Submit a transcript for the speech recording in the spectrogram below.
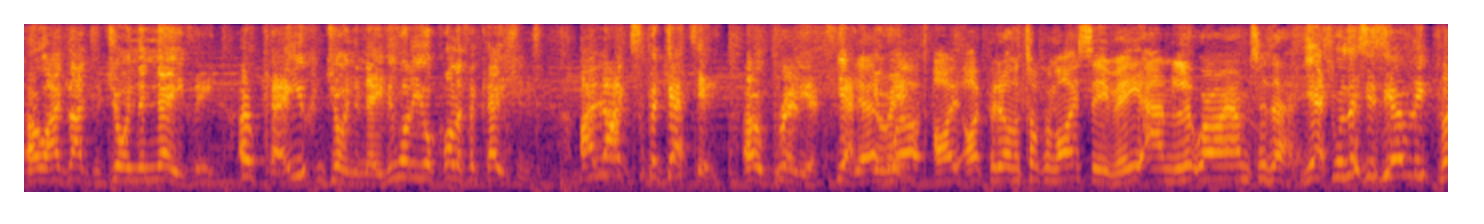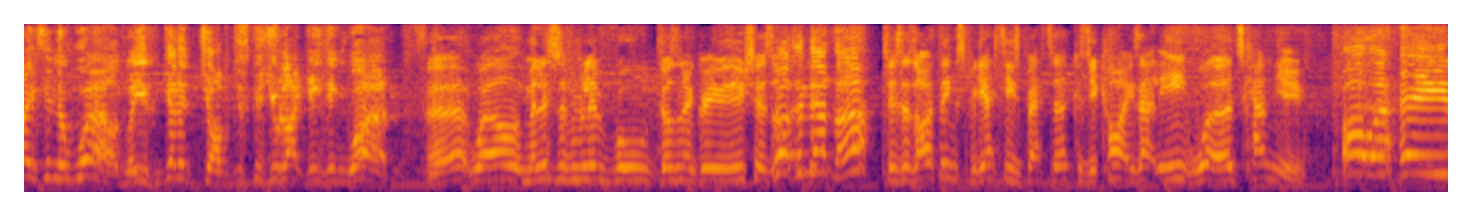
Oh, I'd like to join the Navy. Okay, you can join the Navy. What are your qualifications? I like spaghetti. Oh, brilliant. Yes, Yeah, you're well, in. I, I put it on the top of my CV, and look where I am today. Yes, well, this is the only place in the world where you can get a job just because you like eating worms. Uh, well, Melissa from Liverpool doesn't agree with you. She says, Not another. She says, I think spaghetti's better because you can't exactly eat words, can you? Oh, hey,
